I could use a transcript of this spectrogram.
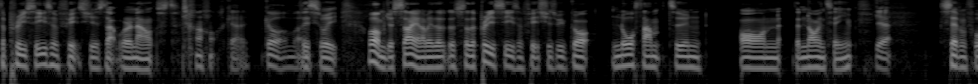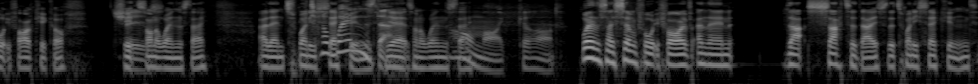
the pre-season fixtures that were announced oh, okay, go on, mate. this week. Well, I'm just saying. I mean, the, the- so the pre-season fixtures we've got Northampton on the 19th. Yeah. 7:45 kickoff. It's on a Wednesday. And then 22nd. Wednesday? Yeah, it's on a Wednesday. Oh my god. Wednesday 7:45 and then that Saturday, so the 22nd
